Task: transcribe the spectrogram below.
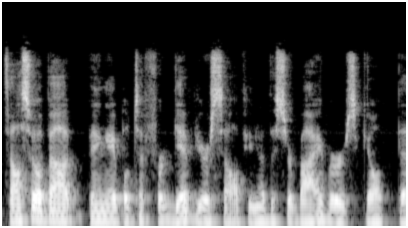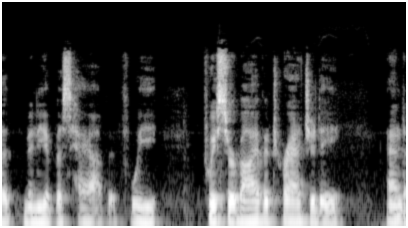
It's also about being able to forgive yourself, you know, the survivor's guilt that many of us have if we if we survive a tragedy. And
